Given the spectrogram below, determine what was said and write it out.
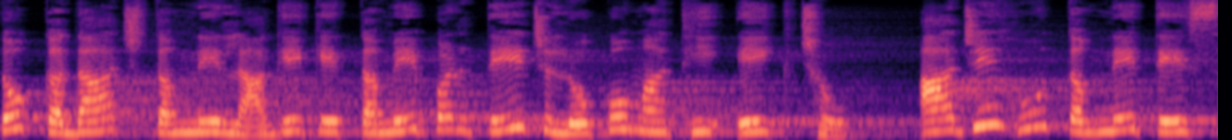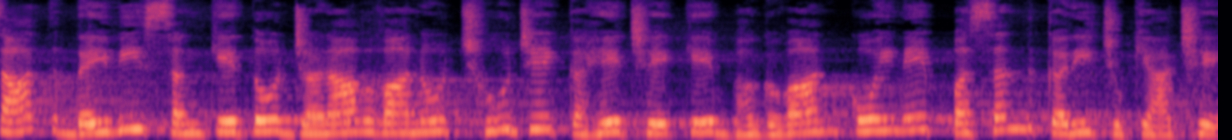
તો કદાચ તમને લાગે કે તમે પણ તે જ લોકોમાંથી એક છો. આજે હું તમને તે સાત દૈવી સંકેતો જણાવવાનો છું જે કહે છે કે ભગવાન કોઈને પસંદ કરી ચૂક્યા છે.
